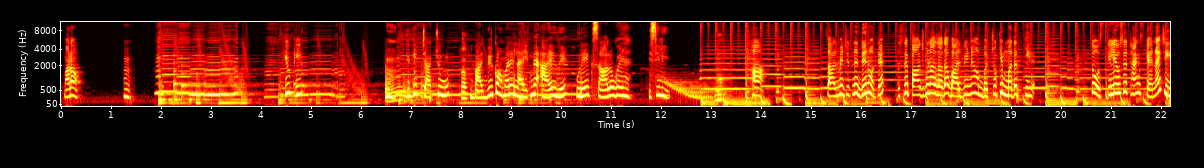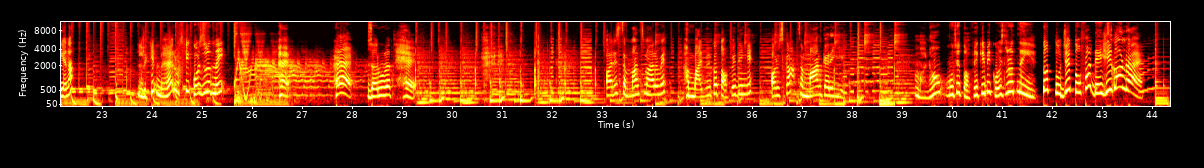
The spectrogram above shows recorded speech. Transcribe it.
मानो। क्योंकि क्योंकि चाचू हाँ। बालवीर को हमारे लाइफ में आए हुए पूरे एक साल हो गए हैं इसीलिए। हाँ। साल में जितने दिन होते हैं उससे पाँच गुना ज़्यादा बालवीर ने हम बच्चों की मदद की है। तो उसके लिए उसे थैंक्स कहना ही चाहिए ना? लेकिन मेहर उसकी कोई ज़रूरत नहीं। है। है। ज़रूरत है। और इस सम्मान समारोह में हम बालवीर को तोहफे देंगे और उसका सम्मान करेंगे। मानो मुझे तोहफे की भी कोई ज़रूरत नहीं है। तो तुझे तोहफा दे ही कौन रहा है?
